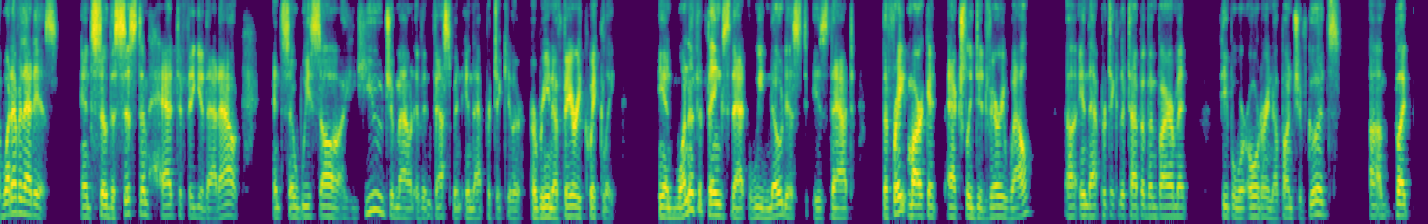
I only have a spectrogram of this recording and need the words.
whatever that is. And so the system had to figure that out. And so we saw a huge amount of investment in that particular arena very quickly. And one of the things that we noticed is that the freight market actually did very well uh, in that particular type of environment. People were ordering a bunch of goods, um, but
